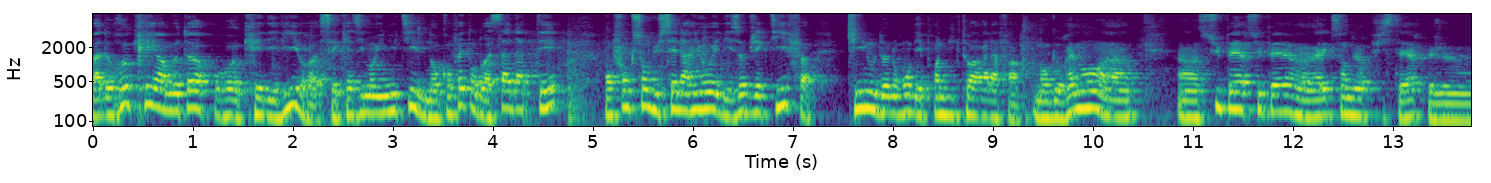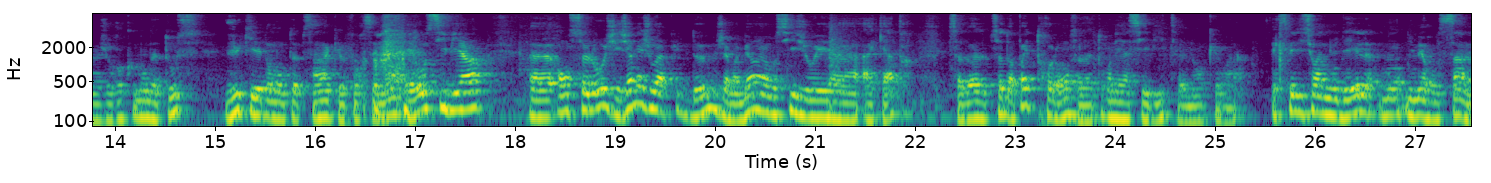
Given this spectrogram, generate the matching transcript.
bah, de recréer un moteur pour euh, créer des vivres, c'est quasiment inutile. Donc en fait, on doit s'adapter en fonction du scénario et des objectifs qui nous donneront des points de victoire à la fin. Donc vraiment un, un super super euh, Alexander Pfister que je, je recommande à tous, vu qu'il est dans mon top 5 euh, forcément, et aussi bien euh, en solo, j'ai jamais joué à plus de 2, j'aimerais bien aussi jouer à, à 4. Ça doit, ça doit pas être trop long, ça doit tourner assez vite, donc euh, voilà. Expédition à New Dale, mon numéro 5.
